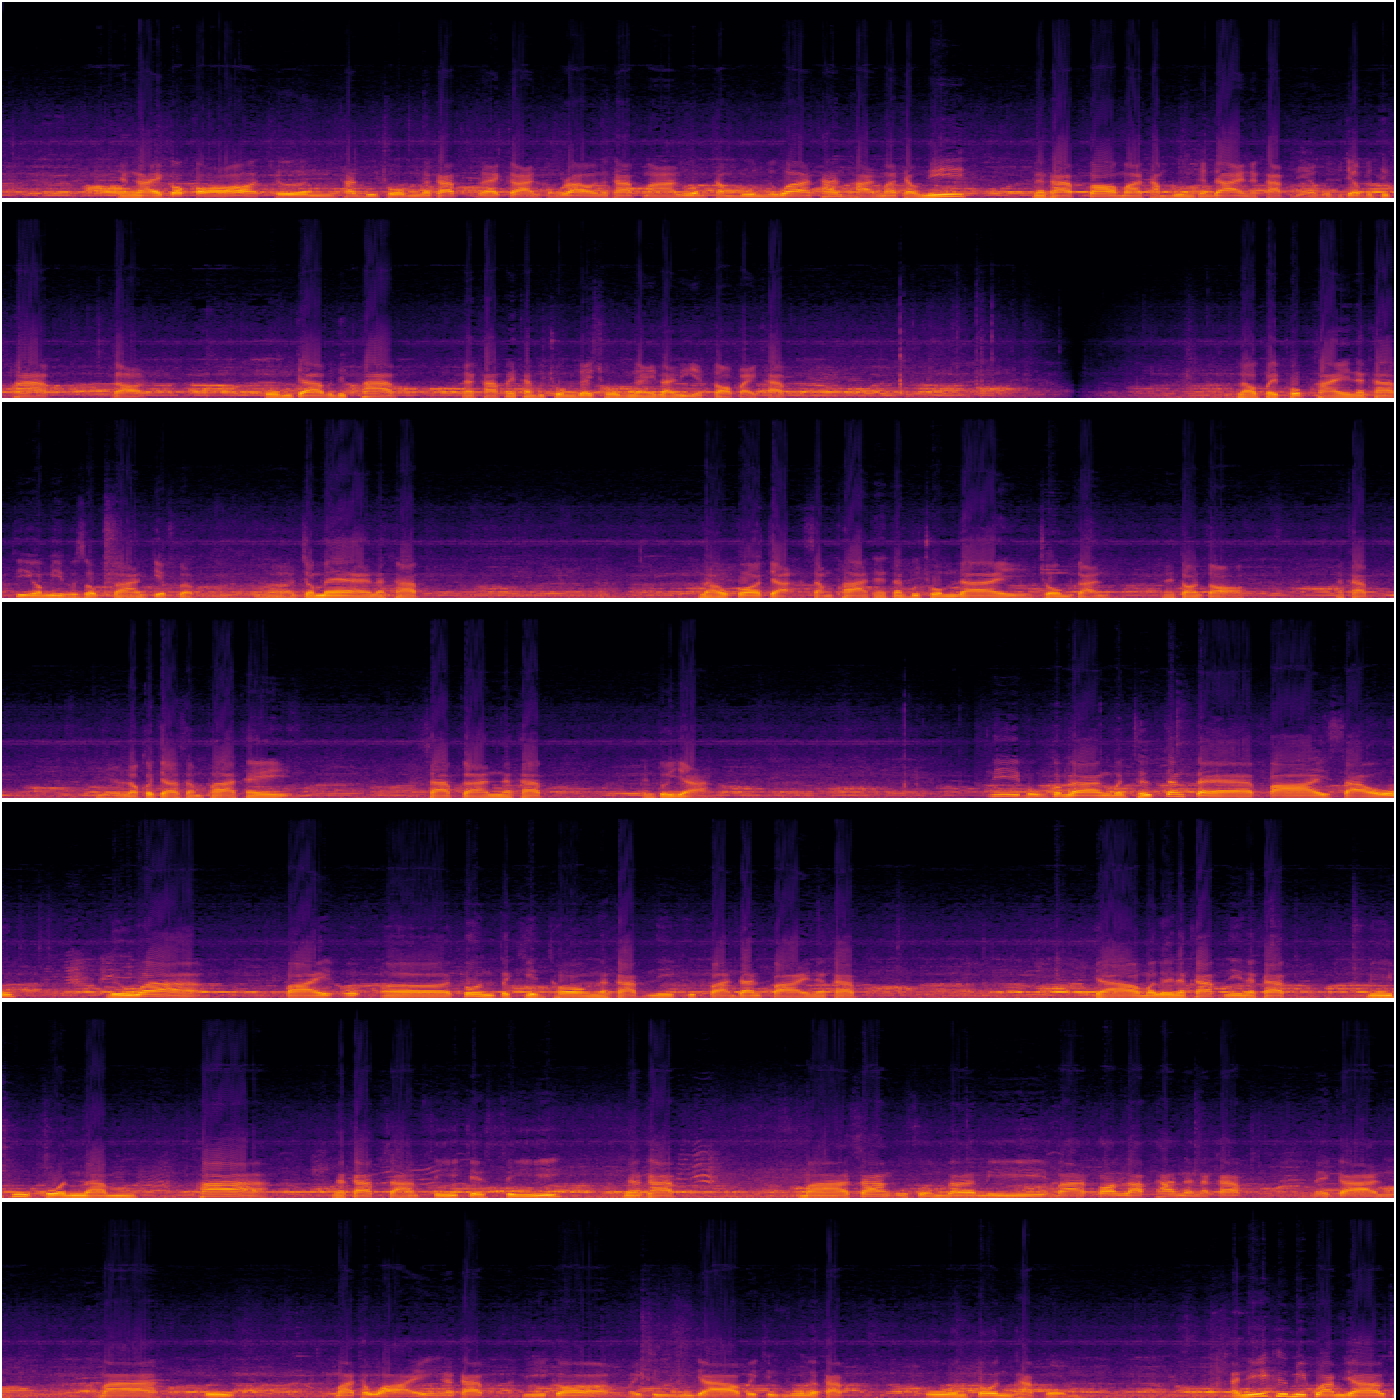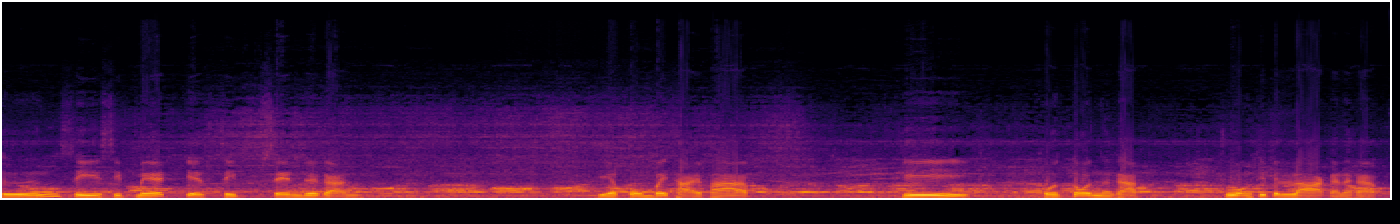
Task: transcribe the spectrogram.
ยังไงก็ขอเชิญท่านผู้ชมนะครับ รายการของเรานะครับ มาร่วมทำบุญหรือว่าท่านผ่านมาแถวนี้นะครับ ก็มาทำบุญกันได้นะครับ เดี๋ยวผมจะบันทึกภาพ ผมจะบันทึกภาพนะครับ ให้ท่านผู้ชมได้ชมในรายละเอียดต่อไปครับ เราไปพบใครนะครับที่เขามีประสบการณ์เกี่ยวกับเอ่อเจ้าแม่นะครับ เราก็จะสัมภาษณ์ให้ท่านผู้ชมได้ชมกันในตอนต่อนะครับ เดี๋ยวเราก็จะสัมภาษณ์ให้ทราบกันนะครับ เป็นตัวอย่าง นี่ผมกำลังบันทึกตั้งแต่ปลายเสา หรือว่าปลายต้นตะเคียนทองนะครับ นี่คือปะด้านปลายนะครับ ยาวมาเลยนะครับนี่นะครับ มีผู้คนนำผ้านะครับสามสีเจ็ดสีนะครับ มาสร้างกุศลบารมีมาต้อนรับท่านนะนะครับ ในการมาปลูก มาถวายนะครับ นี้ก็ไปถึงยาวไปถึงนู่นแล้วครับโคนต้นครับผม อันนี้คือมีความยาวถึง 40 เมตร 70 เซนด้วยกัน เดี๋ยวผมไปถ่ายภาพที่โคนต้นนะครับ ช่วงที่เป็นรากนะครับ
